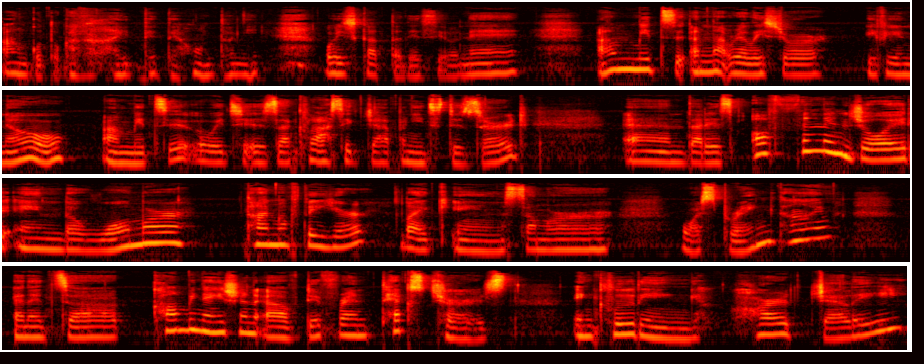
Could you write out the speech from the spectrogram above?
あんことかが入ってて本当に美味しかったですよね。あんみつ I'm not really sure if you know あんみつ which is a classic Japanese dessert and that is often enjoyed in the warmer time of the year like in summer or springtime and it's a combination of different textures including hard jelly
